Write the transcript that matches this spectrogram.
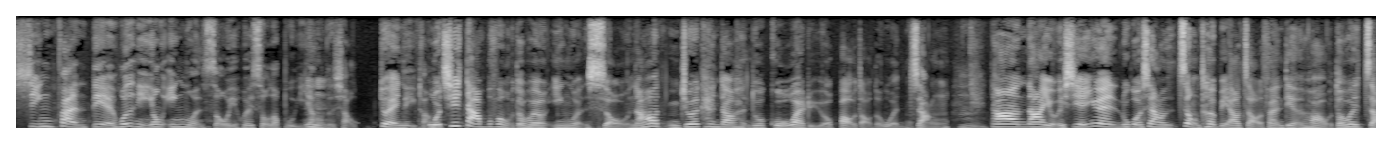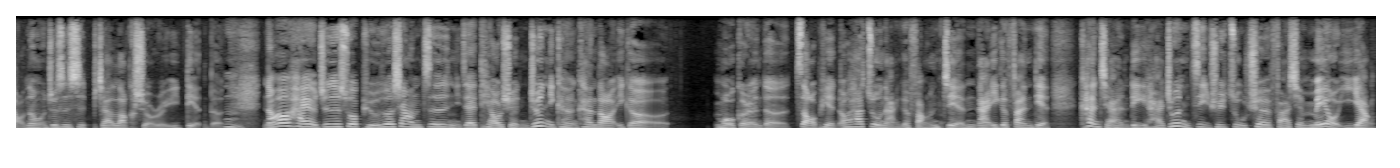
新饭店，或者你用英文搜也会搜到不一样的效果。嗯、对，地方我其实大部分我都会用英文搜，然后你就会看到很多国外旅游报道的文章。嗯，那那有一些，因为如果像这种特别要找的饭店的话，我都会找那种就是是比较 luxury 一点的。嗯，然后还有就是说，比如说像这是你在挑选，就是你可能看到一个某个人的照片，然后他住哪一个房间，哪一个饭店看起来很厉害，就是你自己去住，却发现没有一样。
